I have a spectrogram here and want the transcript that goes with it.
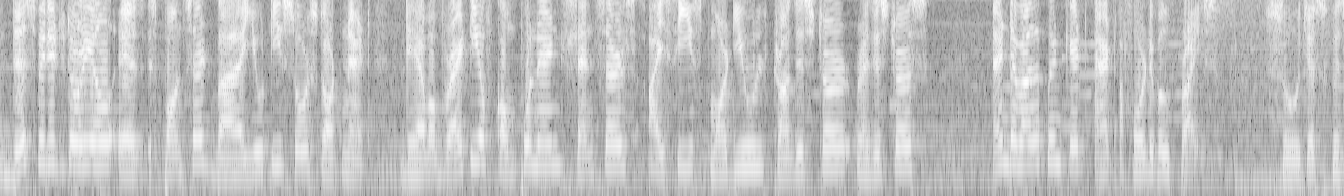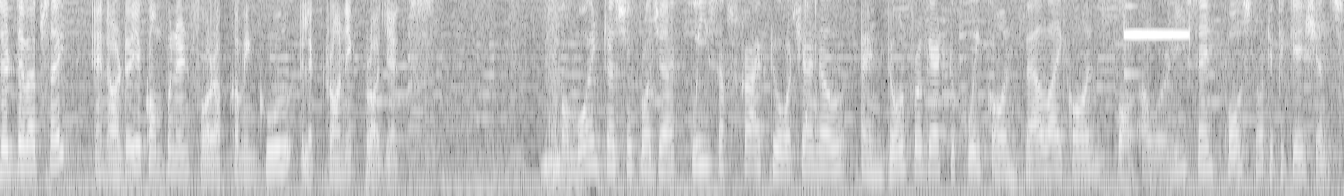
This video tutorial is sponsored by utsource.net. They have a variety of components, sensors, ICs, module, transistor, resistors and development kit at affordable price. So just visit the website and order your component for upcoming cool electronic projects. For more interesting project, please subscribe to our channel and don't forget to click on bell icon for our recent post notifications.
